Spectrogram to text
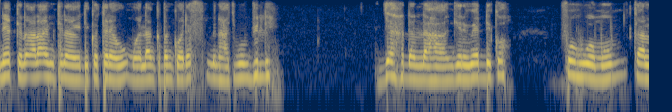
nekk na ala am tinaaw yi di ko terewu mooy lànk bañ koo def min xaa ci moom julli jax dan laxaa ngir weddi ko foofu woo moom kàll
